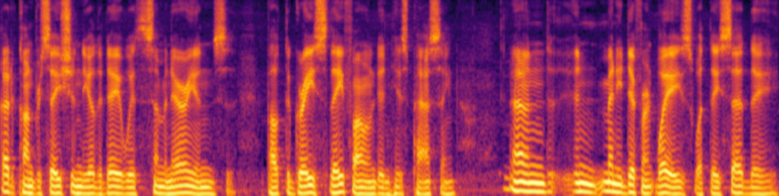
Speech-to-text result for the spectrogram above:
I had a conversation the other day with seminarians about the grace they found in his passing. And in many different ways, what they said they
